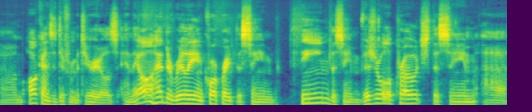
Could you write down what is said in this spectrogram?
um, all kinds of different materials, and they all had to really incorporate the same theme, the same visual approach, the same uh,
